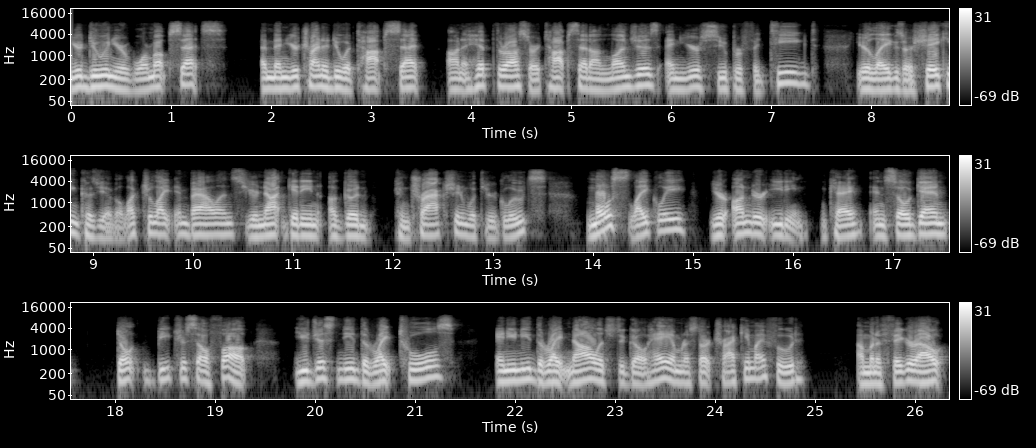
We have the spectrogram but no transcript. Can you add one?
you're doing your warm up sets, and then you're trying to do a top set on a hip thrust or a top set on lunges, and you're super fatigued, your legs are shaking because you have electrolyte imbalance, you're not getting a good contraction with your glutes, most likely you're under eating. Okay. And so, again, don't beat yourself up. You just need the right tools and you need the right knowledge to go, hey, I'm going to start tracking my food. I'm going to figure out,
